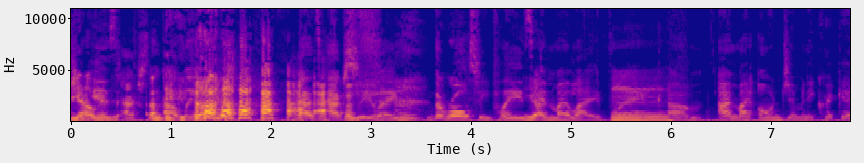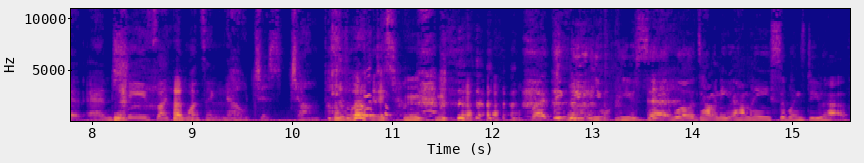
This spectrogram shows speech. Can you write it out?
Natasha she is, actually Okay. outlandish. That's actually like the role she plays Yeah. in my life. Like, um, I'm my own Jiminy Cricket, and she's like the one saying, "No, just jump." But I think you, you you said well, it's how many how many siblings do you have?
